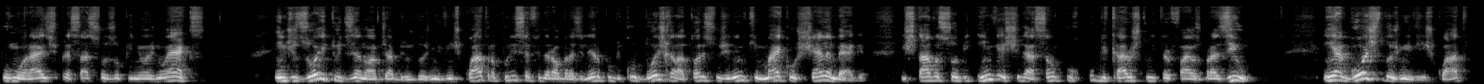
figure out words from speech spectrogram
por Moraes expressassem suas opiniões no X. Em 18 e 19 de abril de 2024, a Polícia Federal Brasileira publicou dois relatórios sugerindo que Michael Schellenberger estava sob investigação por publicar os Twitter Files Brasil. Em agosto de 2024,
